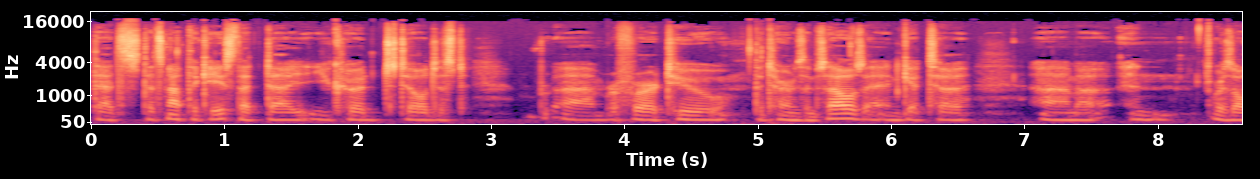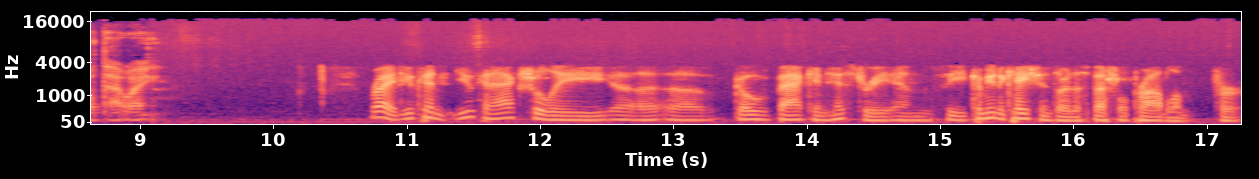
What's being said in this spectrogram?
that's that's not the case. That uh, you could still just um, refer to the terms themselves and get to um, a, and result that way. Right. You can you can actually uh, uh, go back in history and see communications are the special problem for,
